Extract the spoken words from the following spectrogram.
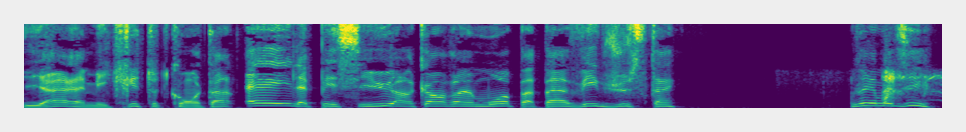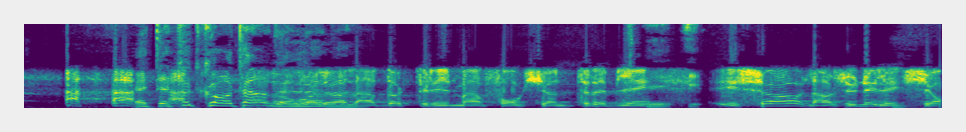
Hier, elle m'écrit toute contente. Hey, la PCU, encore un mois, papa, vive Justin. Vous avez dit? Elle était toute contente de là. l'endoctrinement fonctionne très bien. Et, ça, dans une élection,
